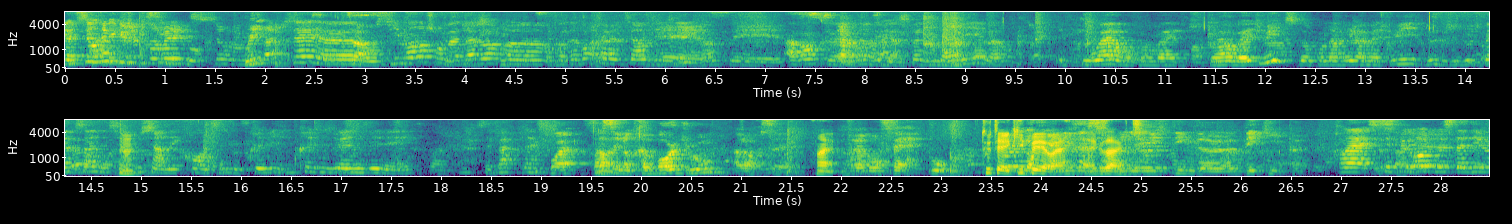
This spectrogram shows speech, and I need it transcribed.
la séance coup. Oui, Tu sais, euh, Ça aussi. dimanche, on va d'abord séance d'équipe avant que avant que la personne arrive. Et puis ouais, on, on va être ouais, on va être 8, donc on arrive à mettre 8, 12, 12 personnes. Ici en plus il y a un écran, donc on peut prévi- prévisualiser les. C'est parfait. Ouais, ça c'est notre boardroom. Alors c'est Ouais. vraiment fait pour Tout est équipé, ouais, exact. Les meetings de- d'équipe. Ouais, c'est plus gros que le stadium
